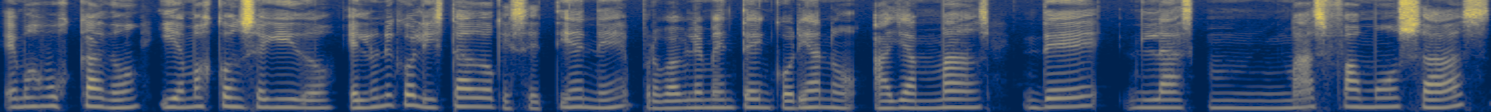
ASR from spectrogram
hemos buscado y hemos conseguido el único listado que se tiene, probablemente en coreano haya más, de las mm, más famosas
